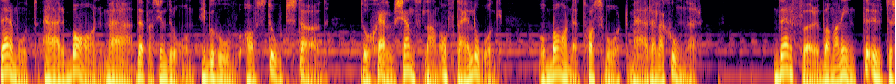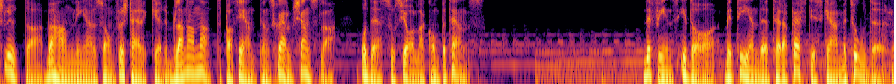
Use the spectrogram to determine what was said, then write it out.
Däremot är barn med detta syndrom i behov av stort stöd då självkänslan ofta är låg och barnet har svårt med relationer. Därför bör man inte utesluta behandlingar som förstärker bland annat patientens självkänsla och dess sociala kompetens. Det finns idag beteendeterapeutiska metoder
